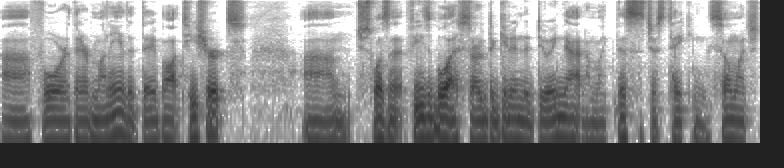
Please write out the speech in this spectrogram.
uh, for their money that they bought T-shirts. Um, just wasn't feasible. I started to get into doing that, and I'm like, this is just taking so much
